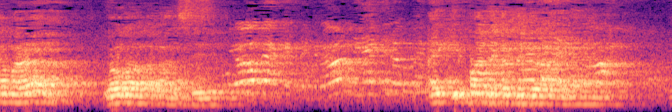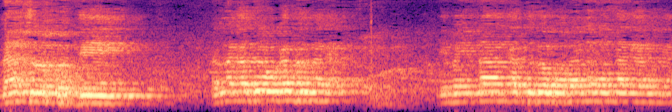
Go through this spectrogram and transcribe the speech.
ஏமா யோகா கிளாஸு? ஐக்கியப்பாட்டு கற்றுக்கிறாங்க நேச்சுரல் பற்றி எல்லாம் கற்றுக்க உட்காந்துருந்தாங்க இவன் என்ன கற்றுக்க போறாங்கன்னு வந்தாங்க அவங்க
